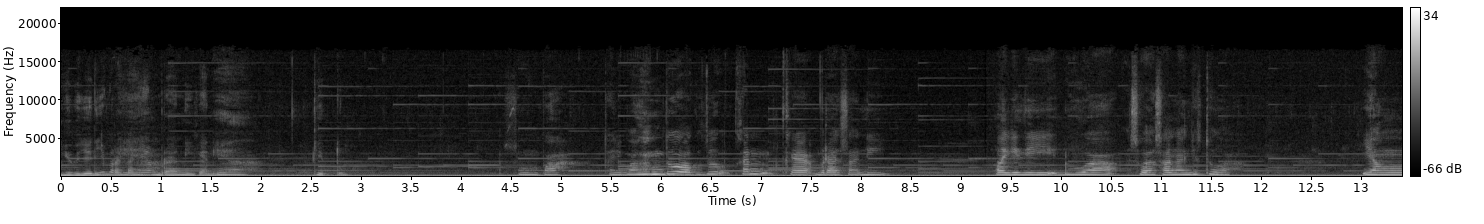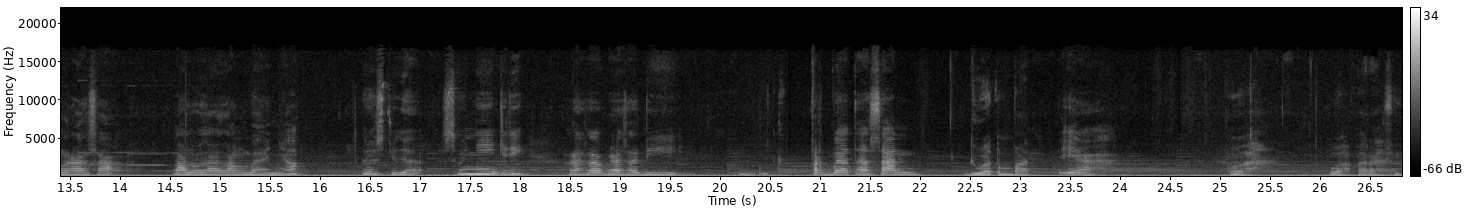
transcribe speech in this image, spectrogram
gitu. Jadinya mereka Iya. yang berani kan Iya, gitu. Sumpah tadi malam tuh aku tuh kan kayak berasa di lagi di dua suasana gitu lah. Yang rasa lalu lalang banyak terus juga sunyi. Jadi merasa berasa di perbatasan. Dua tempat? Ya wah wah parah sih.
